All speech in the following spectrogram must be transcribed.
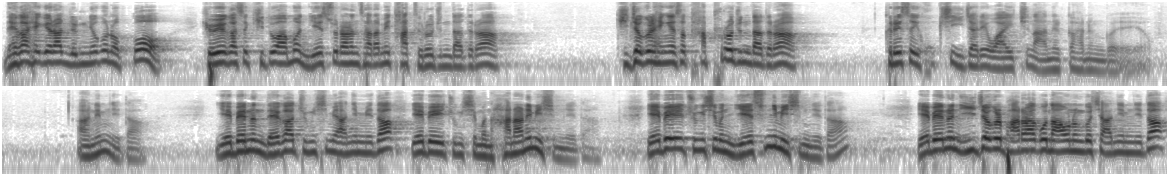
내가 해결할 능력은 없고 교회 가서 기도하면 예수라는 사람이 다 들어준다더라. 기적을 행해서 다 풀어준다더라. 그래서 혹시 이 자리에 와 있지는 않을까 하는 거예요. 아닙니다. 예배는 내가 중심이 아닙니다. 예배의 중심은 하나님이십니다. 예배의 중심은 예수님이십니다. 예배는 이적을 바라고 나오는 것이 아닙니다.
